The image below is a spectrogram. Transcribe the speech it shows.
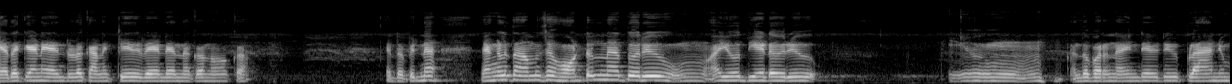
ഏതൊക്കെയാണ് അതിന്റെ കൂടെ കണക്ട് ചെയ്ത് ഇടേണ്ടതെന്നൊക്കെ നോക്കാം. കേട്ടോ. പിന്നെ ഞങ്ങൾ താമസിച്ച ഹോട്ടലിനകത്തൊരു അയോധ്യയുടെ ഒരു എന്താ പറയുക അതിന്റെ ഒരു പ്ലാനും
